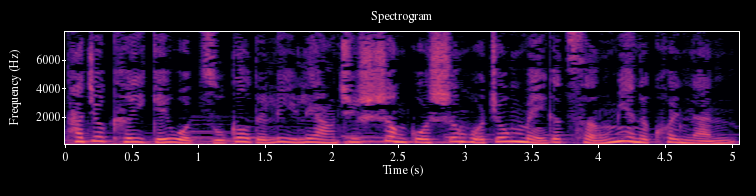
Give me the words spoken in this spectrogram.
他就可以给我足够的力量去胜过生活中每个层面的困难。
